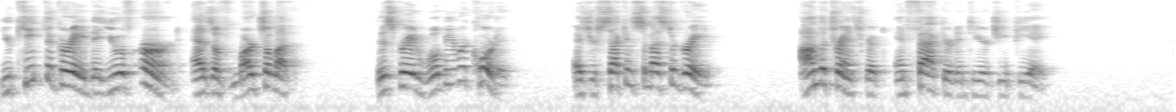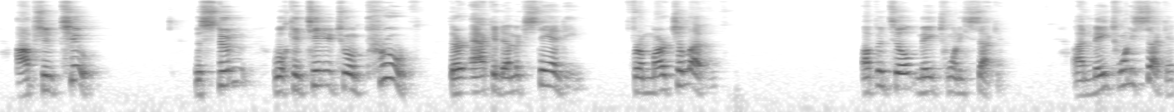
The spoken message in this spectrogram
you keep the grade that you have earned as of March 11th. This grade will be recorded as your second semester grade on the transcript and factored into your GPA. Option two, the student will continue to improve their academic standing from March 11th up until May 22nd. On May 22nd,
